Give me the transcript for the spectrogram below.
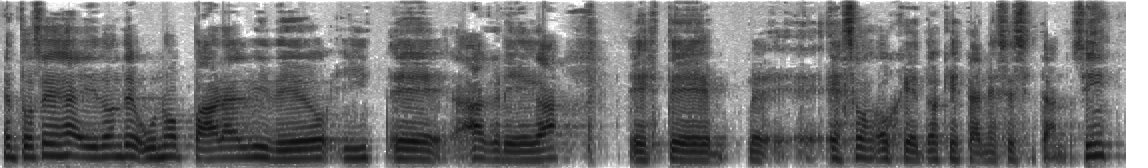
entonces es ahí donde uno para el video y eh, agrega este, eh, esos objetos que está necesitando. ¿sí?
